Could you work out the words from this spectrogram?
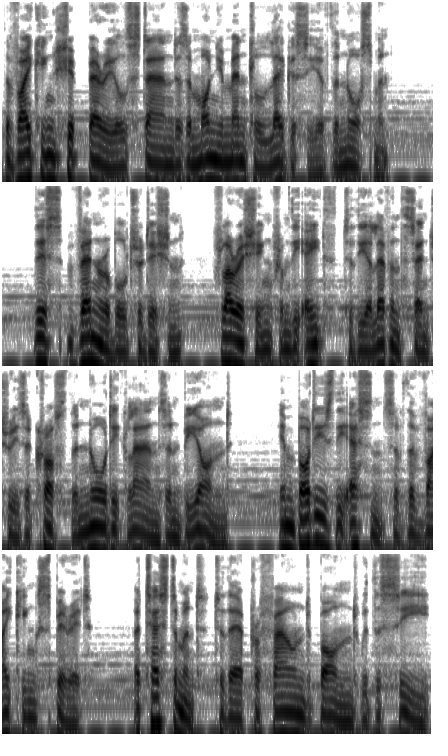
the Viking ship burials stand as a monumental legacy of the Norsemen. This venerable tradition, flourishing from the 8th to the 11th centuries across the Nordic lands and beyond, embodies the essence of the Viking spirit, a testament to their profound bond with the sea,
